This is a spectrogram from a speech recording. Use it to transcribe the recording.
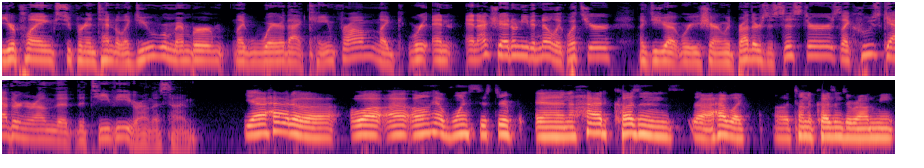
you're playing Super Nintendo. Like, do you remember like where that came from? Like, where and and actually, I don't even know. Like, what's your like? Do you were you sharing with brothers or sisters? Like, who's gathering around the the TV around this time? Yeah, I had a well, I only have one sister, and I had cousins. I have like uh, a ton of cousins around me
